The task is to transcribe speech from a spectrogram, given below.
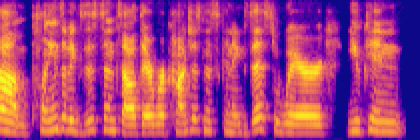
um planes of existence out there where consciousness can exist where you can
